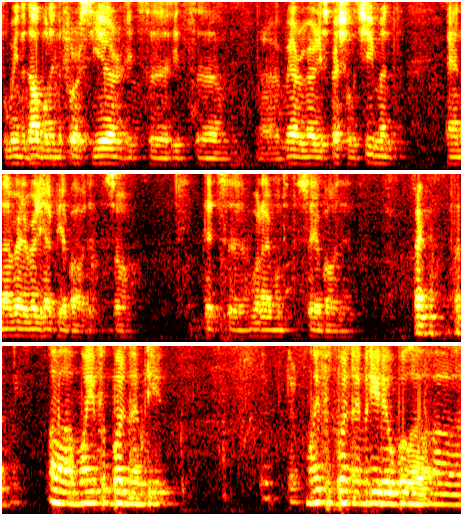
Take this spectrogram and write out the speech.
to win the double in the first year, it's uh, it's um, a very very special achievement, and I'm very very happy about it. So that's uh, what I wanted to say about it. Thank you. Моєю футбольною мрією моєю футбольною мрією було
